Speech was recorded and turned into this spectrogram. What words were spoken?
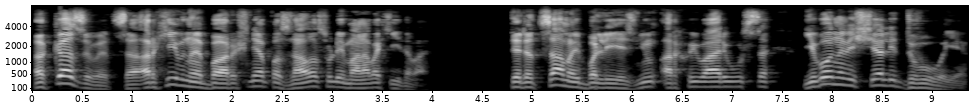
Оказывается, архивная барышня опознала Сулеймана Вахидова. Перед самой болезнью архивариуса его навещали двое.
